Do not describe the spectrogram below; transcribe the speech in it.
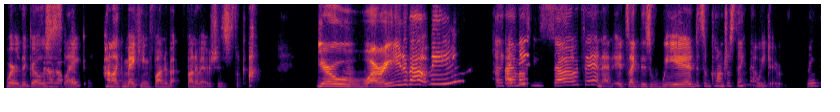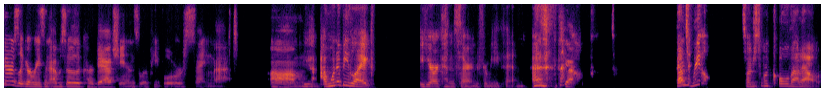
where the girl is just like kind of like making fun about fun of it. She's just like, ah, "You're worried about me." Like I, I must be so thin. And it's like this weird subconscious thing that we do. I think there's like a recent episode of the Kardashians where people were saying that. Um yeah, I want to be like, you're concerned for me thin. yeah. That's and, real. So I just want to call that out.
